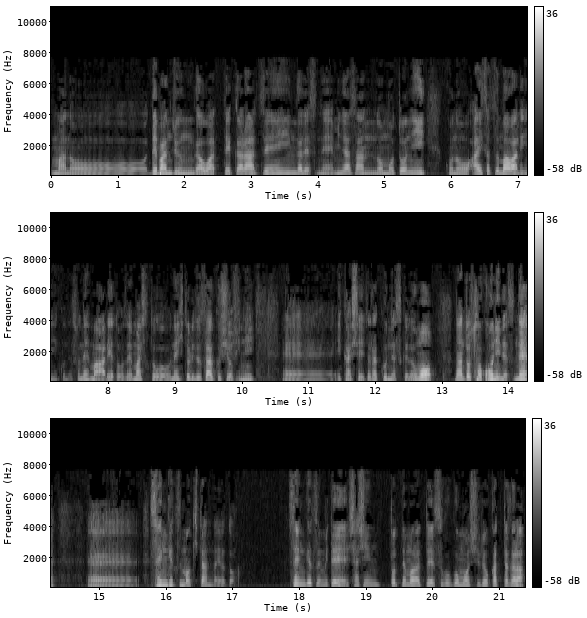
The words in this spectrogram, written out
まあ、の、出番順が終わってから全員がですね、皆さんのもとに、この挨拶回りに行くんですね。まあ、ありがとうございますとね、一人ずつ握手をしに、えー、行かしていただくんですけども、なんとそこにですね、えー、先月も来たんだよと。先月見て写真撮ってもらってすごく面白かったから、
